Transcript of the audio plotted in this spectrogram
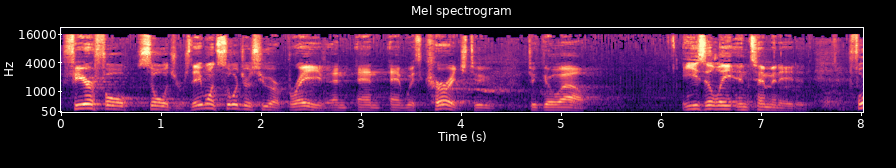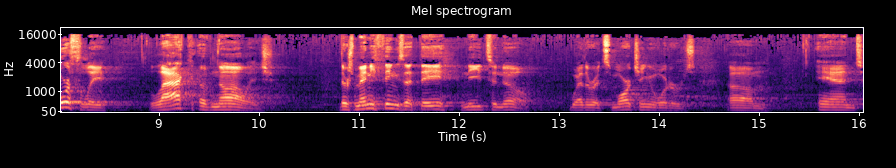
fearful soldiers. They want soldiers who are brave and, and, and with courage to, to go out. Easily intimidated. Fourthly, lack of knowledge. There's many things that they need to know, whether it's marching orders, um, and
